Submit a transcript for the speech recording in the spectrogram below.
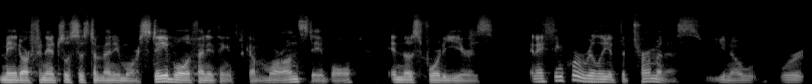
made our financial system any more stable. If anything, it's become more unstable in those 40 years. And I think we're really at the terminus. You know, we're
